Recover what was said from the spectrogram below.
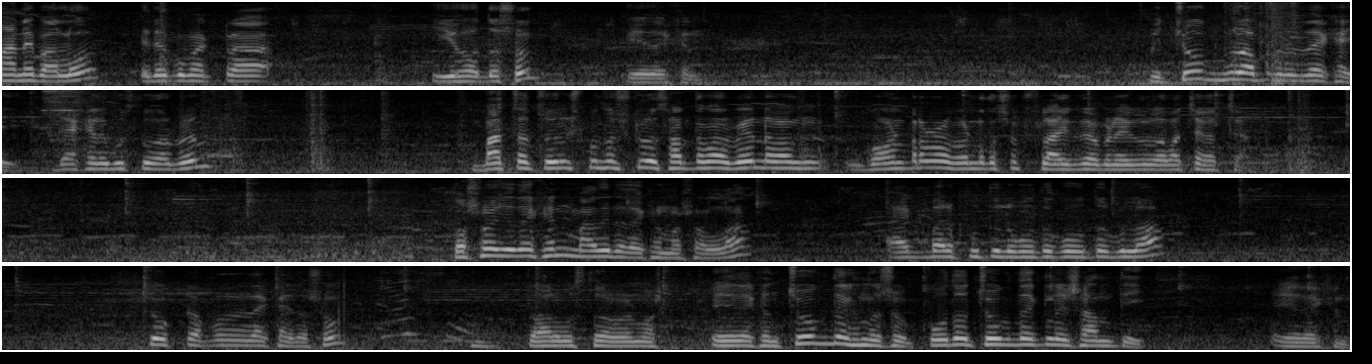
মানে ভালো, এরকম একটা ই হয় দর্শক। এই দেখেন। চোখগুলো আপনাদের দেখাই, দেখালে বুঝতে পারবেন। বাচ্চা চল্লিশ পঞ্চাশ কিলো ছাড়তে পারবেন এবং ঘণ্টার পর ঘণ্টা দর্শক ফ্লাই করবেন এগুলো বাচ্চা কাচ্চা। দর্শক যে দেখেন মাদিরা দেখেন মাসাল্লাহ একবার পুতুলের মতো কৌতুকগুলা চোখটা আপনাদের দেখায় দর্শক। তাহলে বুঝতে পারবেন এই দেখেন, চোখ দেখেন দর্শক কৌতুক চোখ দেখলে শান্তি। এই দেখেন।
